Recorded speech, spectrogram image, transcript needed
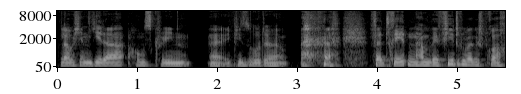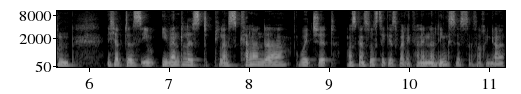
glaube ich, in jeder Homescreen äh, Episode vertreten, haben wir viel drüber gesprochen. Ich habe das e Eventlist plus Calendar Widget, was ganz lustig ist, weil der Kalender links ist, das ist auch egal.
